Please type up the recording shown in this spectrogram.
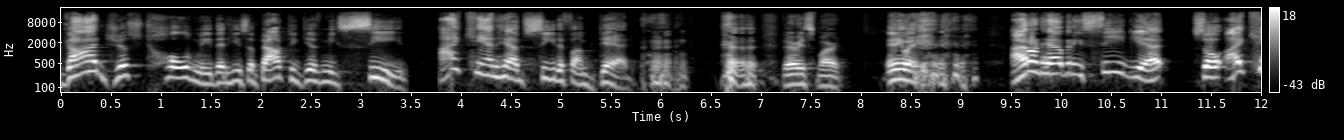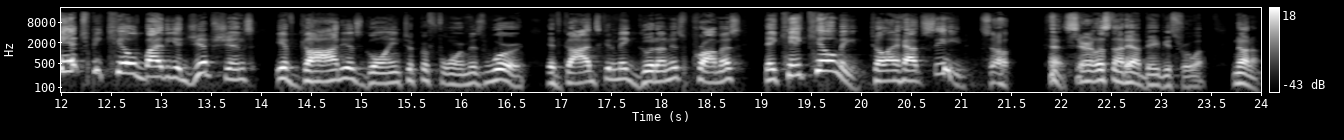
God just told me that he's about to give me seed. I can't have seed if I'm dead. Very smart. Anyway, I don't have any seed yet, so I can't be killed by the Egyptians if God is going to perform his word. If God's going to make good on his promise, they can't kill me till I have seed. So, Sarah, let's not have babies for a while. No, no,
